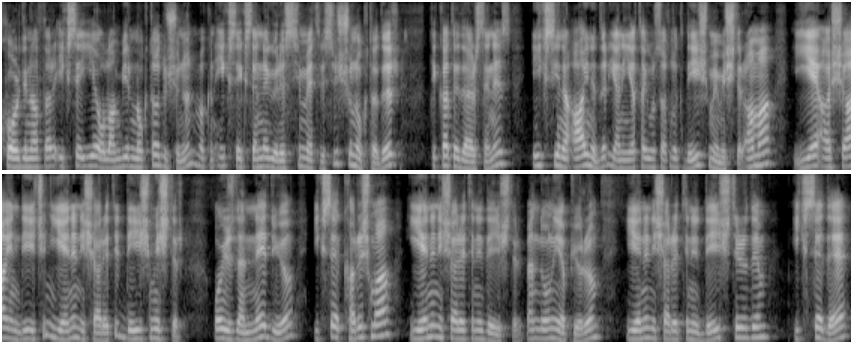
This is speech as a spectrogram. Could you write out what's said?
koordinatları x'e y olan bir nokta düşünün. Bakın x eksenine göre simetrisi şu noktadır. Dikkat ederseniz x yine aynıdır. Yani yatay uzaklık değişmemiştir ama y aşağı indiği için y'nin işareti değişmiştir. O yüzden ne diyor? X'e karışma, y'nin işaretini değiştir. Ben de onu yapıyorum. Y'nin işaretini değiştirdim. X'e de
